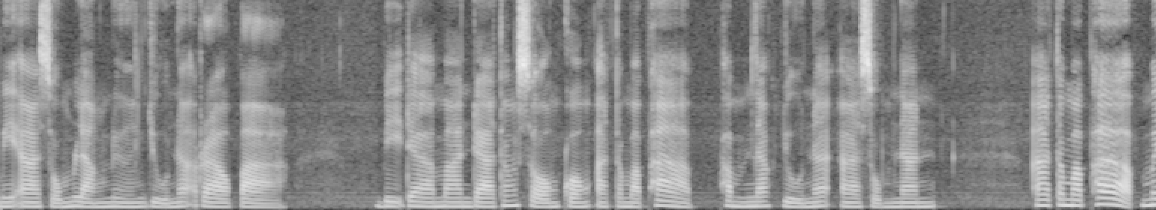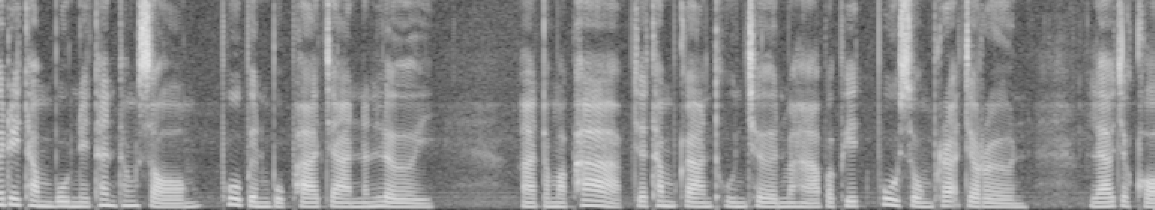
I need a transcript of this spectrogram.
มีอาสมหลังหนึ่งอยู่ณราวป่า บิดามารดาทั้งสองของอาตมาภาพ พำนักอยู่ณอาสมนั้น อาตมาภาพไม่ได้ทำบุญในท่านทั้งสอง ผู้เป็นบุพาจารย์นั้นเลย อาตมาภาพจะทำการทูลเชิญมหาปพิธผู้ทรงพระเจริญ แล้วจะขอ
